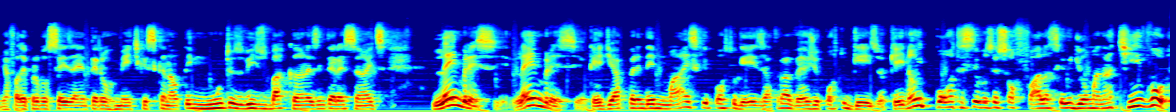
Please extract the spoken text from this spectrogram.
Já falei para vocês aí anteriormente que esse canal tem muitos vídeos bacanas, interessantes. Lembre-se, lembre-se, ok? De aprender mais que português através do português, ok? Não importa se você só fala seu idioma nativo,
